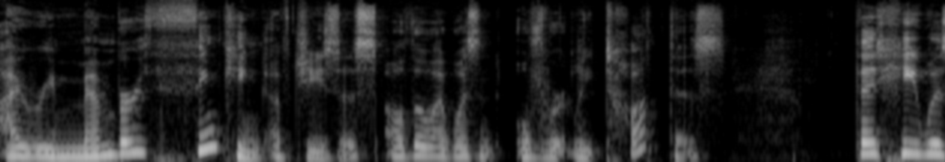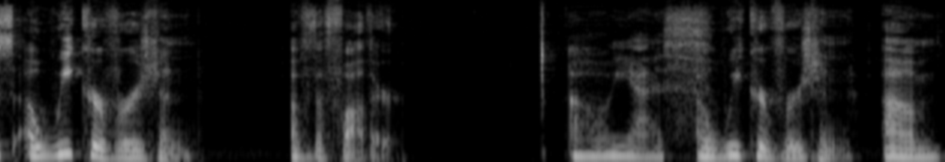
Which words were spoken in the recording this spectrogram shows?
i remember thinking of jesus although i wasn't overtly taught this that he was a weaker version of the father. Oh, yes. a weaker version. Um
